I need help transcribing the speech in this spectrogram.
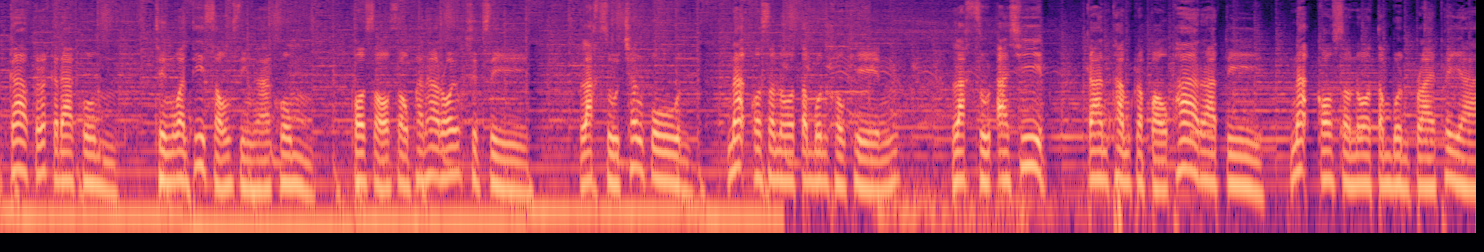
29 กรกฎาคม ถึงวันที่ 2 สิงหาคม พศ 2564 หลักสูตรช่างปูน ณ กศนตำบลเขาเขน หลักสูตรอาชีพ การทำกระเป๋าผ้าราตรี ณ กศนตำบลปลายพระยา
